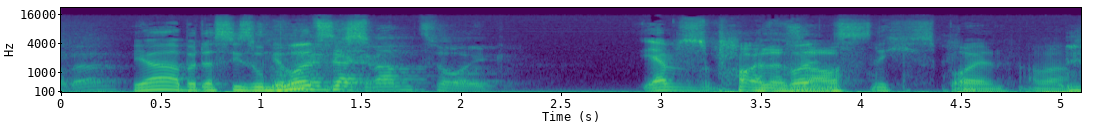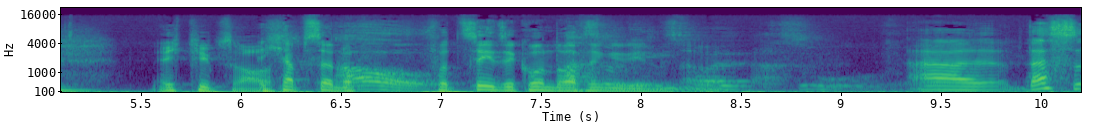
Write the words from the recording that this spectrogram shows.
oder? ja, aber dass die so Pentagrammzeug. Ja, Spoiler Sau. es nicht spoilen, aber Ich piep's raus. ich habe es ja noch Au. vor zehn Sekunden drauf Ach so, hingewiesen. Ach so. Äh, das,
